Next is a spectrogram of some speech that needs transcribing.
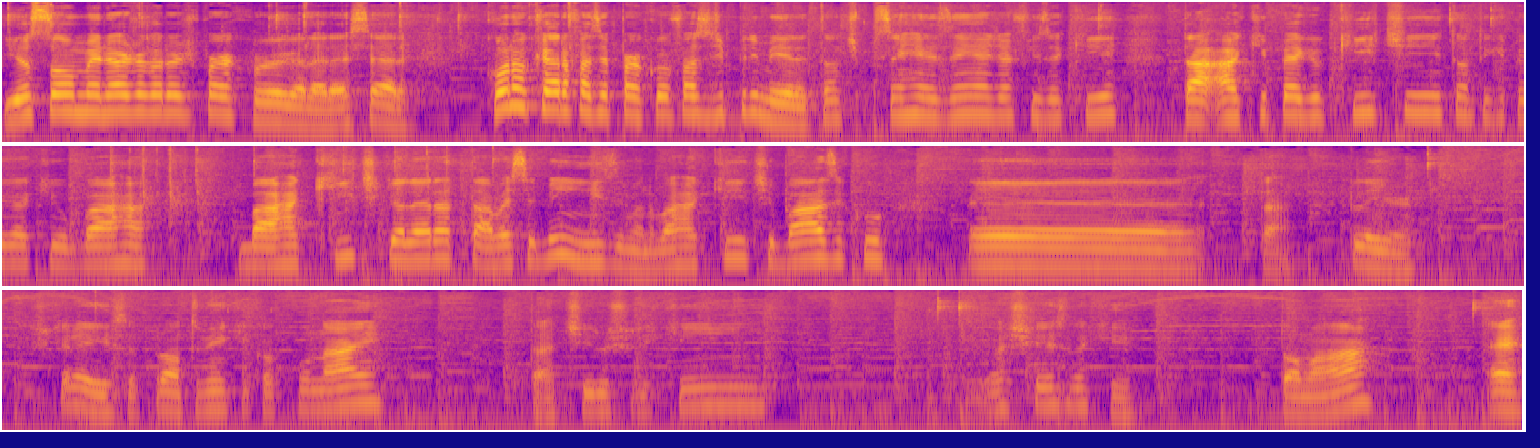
E eu sou o melhor jogador de parkour, galera, é sério. Quando eu quero fazer parkour, eu faço de primeira. Então, tipo, sem resenha, já fiz aqui. Tá, aqui pega o kit, então tem que pegar aqui o barra, barra kit, galera. Tá, vai ser bem easy, mano. Barra kit, básico. É... Tá, player. Acho que era isso. Pronto, vem aqui com a kunai. Tá, tira o shuriken. Eu acho que é esse daqui. Toma lá. É.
